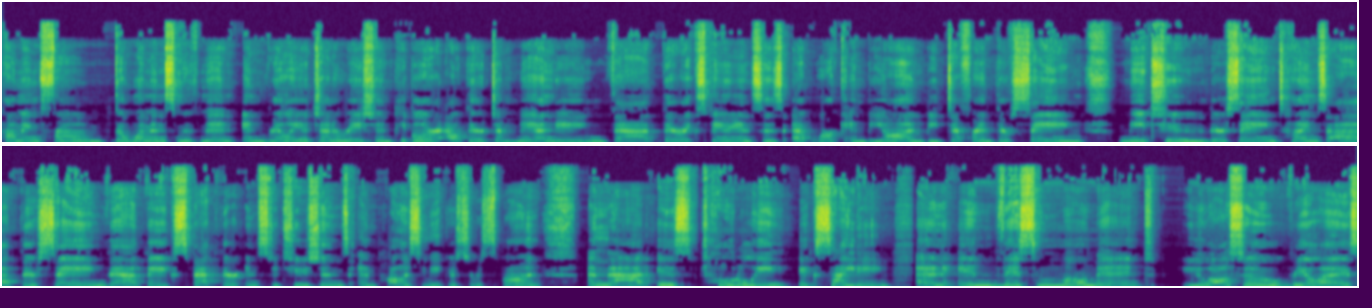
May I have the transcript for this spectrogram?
coming from the women's movement in really a generation. People are out there demanding that their experiences at work and beyond be different. They're saying me too. They're saying time's up. They're saying that they expect their institutions and policymakers to respond. And that is totally exciting. And in this moment, you also realize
